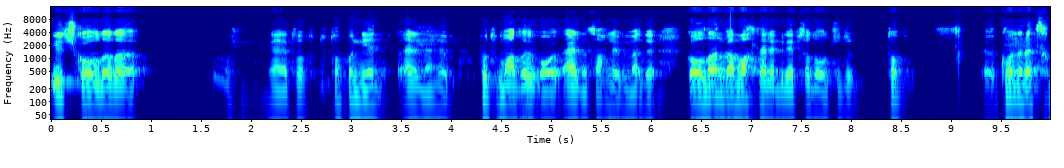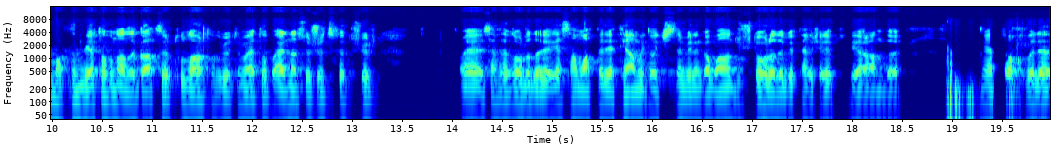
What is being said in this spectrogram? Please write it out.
İlk qolda da yəni top, topu niyə əlinə tutmadı, o əlini saxlaya bilmədi. Qoldan qabaq da elə bir epizod oldu ki, top e, kornerə çıxmasın deyə topun azı qaçır, tullar topu götürməyə, top əlindən sürüşür, çıxır, düşür. E, səhvimiz orada da ya Samatda ya Tiam idi. O ikisinin birinin qabağına düşdü. Orada da bir təhlükəli epizod yarandı. Yəni çox belə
